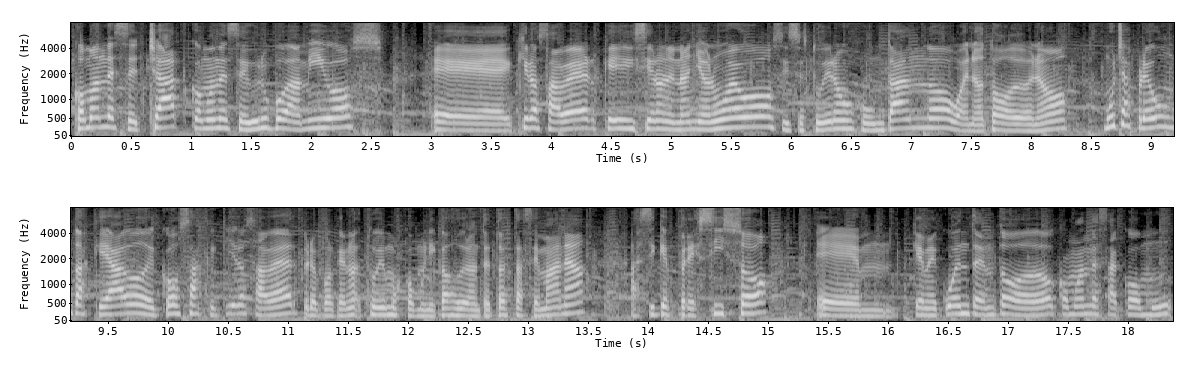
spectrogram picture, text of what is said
¿Cómo anda ese chat? ¿Cómo anda ese grupo de amigos? Eh, quiero saber qué hicieron en Año Nuevo, si se estuvieron juntando, bueno, todo, ¿no? Muchas preguntas que hago de cosas que quiero saber, pero porque no estuvimos comunicados durante toda esta semana. Así que preciso eh, que me cuenten todo, cómo anda esa comu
